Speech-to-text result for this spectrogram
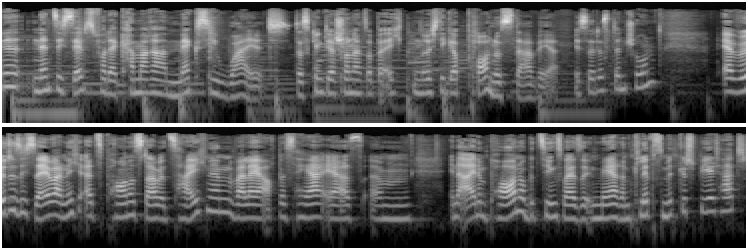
Bene nennt sich selbst vor der Kamera Maxi Wild. Das klingt ja schon, als ob er echt ein richtiger Pornostar wäre. Ist er das denn schon? Er würde sich selber nicht als Pornostar bezeichnen, weil er ja auch bisher erst ähm, in einem Porno beziehungsweise in mehreren Clips mitgespielt hat.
